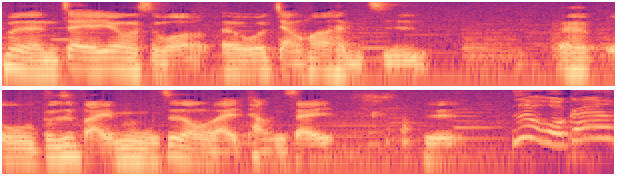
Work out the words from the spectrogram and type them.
不能再用什么呃，我讲话很直，呃，我不是白目这种来搪塞，对。可是我刚刚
